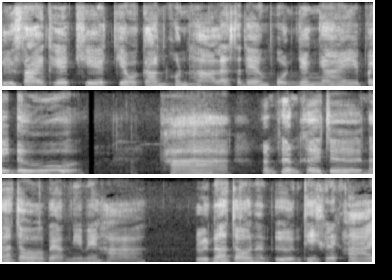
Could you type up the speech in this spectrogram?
ดีไซน์เทสเคสเกี่ยวกับการค้นหาและแสดงผลยังไงไปดู ค่ะเพื่อนๆเคยเจอหน้าจอแบบนี้ไหมคะ หรือหน้าจออื่นๆที่คล้าย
